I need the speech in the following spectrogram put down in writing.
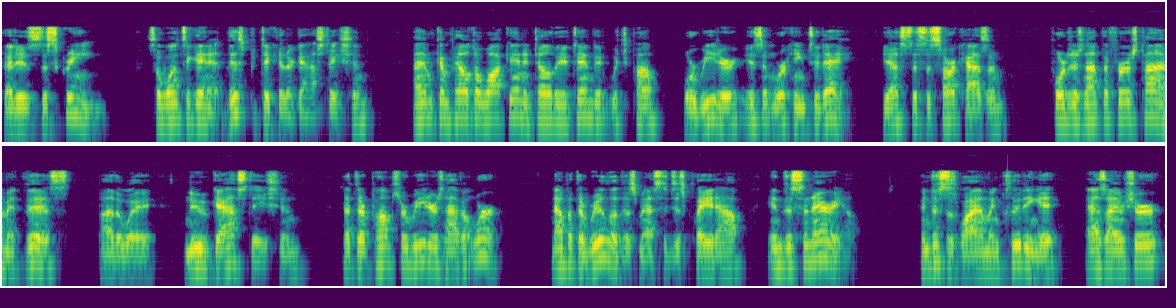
That is the screen. So once again, at this particular gas station, I am compelled to walk in and tell the attendant which pump or reader isn't working today. Yes, this is sarcasm, for it is not the first time at this, by the way, new gas station that their pumps or readers haven't worked. Now, but the real of this message is played out in the scenario. And this is why I'm including it, as I am sure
